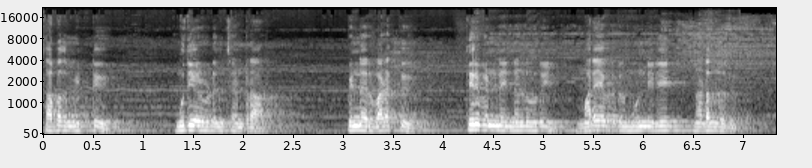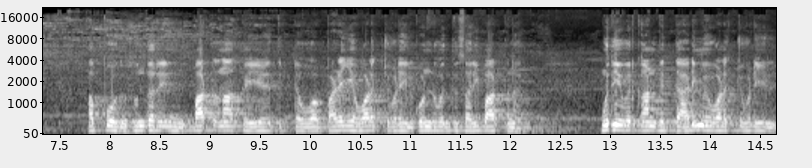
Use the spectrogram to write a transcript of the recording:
சபதமிட்டு முதியவருடன் சென்றார். பின்னர் வழக்கு திருவெண்ணை நல்லூரில் மறையவர்கள் முன்னிலையில் நடந்தது. அப்போது சுந்தரின் பாட்டனார் கையெழுத்திட்ட ஓ- பழைய ஓலைச்சுவடியில் கொண்டு வந்து சரிபார்த்தனர். முதியவர் காண்பித்த அடிமை ஓலைச்சுவடியில்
